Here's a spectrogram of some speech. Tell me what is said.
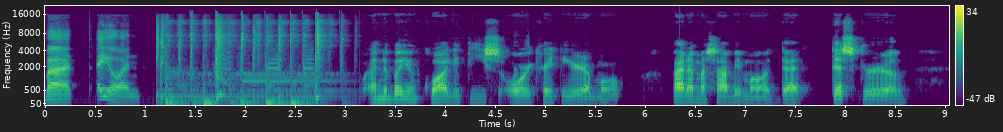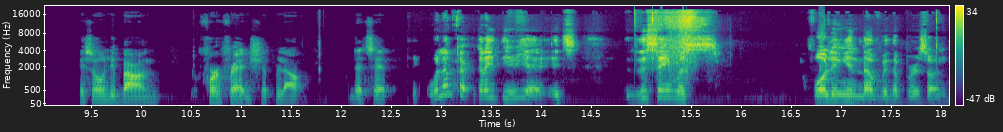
But, ayun. Ano ba yung qualities or criteria mo para masabi mo that this girl is only bound for friendship lang? That's it. Walang criteria. It's the same as falling in love with a person.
